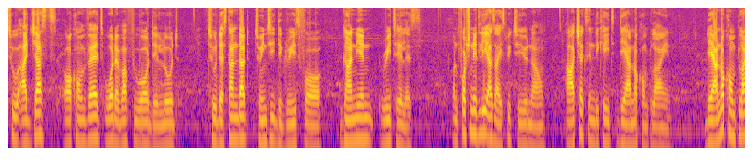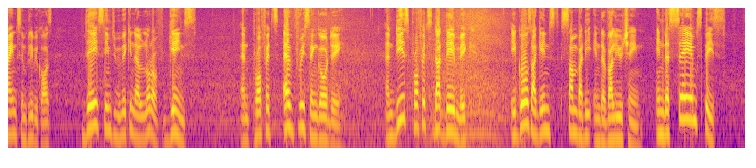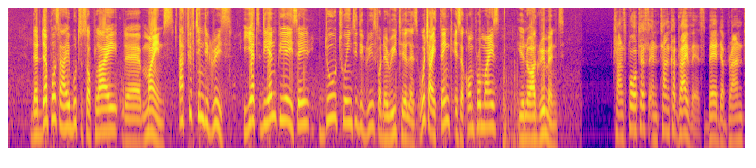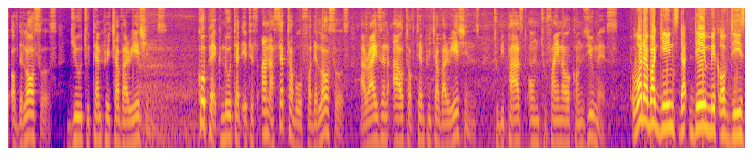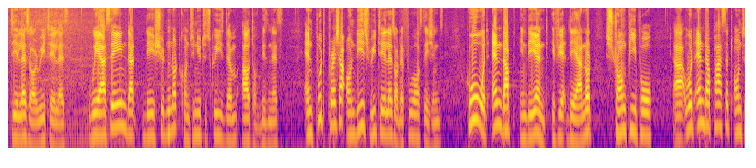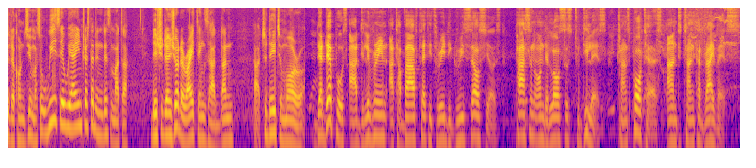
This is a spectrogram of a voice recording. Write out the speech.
to adjust or convert whatever fuel they load to the standard 20 degrees for Ghanaian retailers. Unfortunately, as I speak to you now, our checks indicate they are not complying. They are not complying simply because they seem to be making a lot of gains and profits every single day. And these profits that they make, it goes against somebody in the value chain. In the same space, the depots are able to supply the mines at 15 degrees. Yet the NPA is saying do 20 degrees for the retailers, which I think is a compromise, you know, agreement. Transporters and tanker drivers bear the brunt of the losses due to temperature variations. COPEC noted it is unacceptable for the losses arising out of temperature variations to be passed on to final consumers. Whatever gains that they make of these dealers or retailers, we are saying that they should not continue to squeeze them out of business and put pressure on these retailers or the fuel stations who would end up in the end, if they are not strong people, uh, would end up pass it on to the consumer. So we say we are interested in this matter. They should ensure the right things are done uh, today, tomorrow. The depots are delivering at above 33 degrees Celsius, passing on the losses to dealers, transporters, and tanker drivers.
